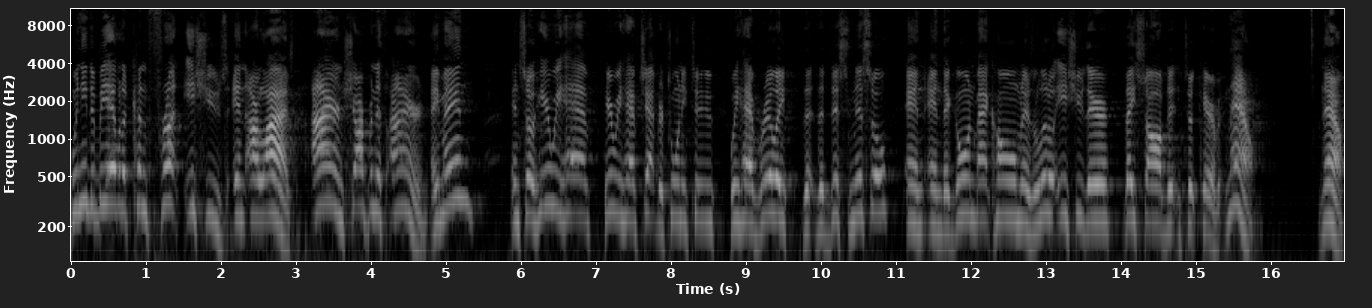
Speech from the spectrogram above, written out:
We need to be able to confront issues in our lives. Iron sharpeneth iron. Amen? And so here we have here we have chapter 22. We have really the, the dismissal and, and they're going back home. There's a little issue there. They solved it and took care of it. Now, now,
